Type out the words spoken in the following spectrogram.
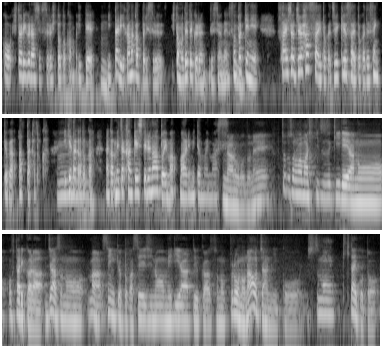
こう一人暮らしする人とかもいて、うん行ったり行かなかったりする人も出てくるんですよね。その時に最初18歳とか19歳とかで選挙があったかとか、行けたかとか、なんかめっちゃ関係してるなと今周り見て思います。なるほどね。ちょっとそのまま引き続きで、あのお二人から、じゃあその、まあ、選挙とか政治のメディアというか、そのプロのなおちゃんにこう質問聞きたいこと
